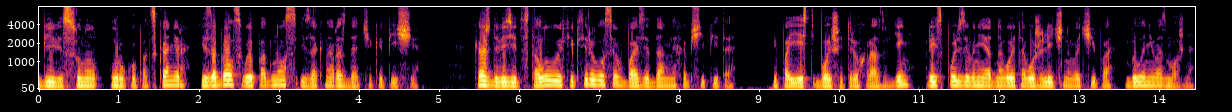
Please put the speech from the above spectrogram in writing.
Бивис сунул руку под сканер и забрал свой поднос из окна раздатчика пищи. Каждый визит в столовую фиксировался в базе данных общепита, и поесть больше трех раз в день при использовании одного и того же личного чипа было невозможно.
